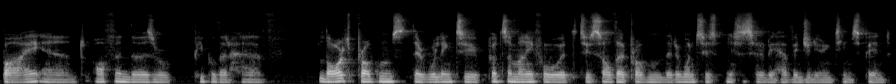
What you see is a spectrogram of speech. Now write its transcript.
buy, and often those are people that have large problems. They're willing to put some money forward to solve that problem. They don't want to necessarily have engineering teams spend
